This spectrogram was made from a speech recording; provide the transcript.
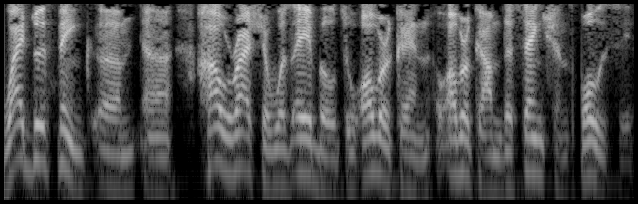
Why do you think um, uh, how Russia was able to overcome overcome the sanctions policy?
